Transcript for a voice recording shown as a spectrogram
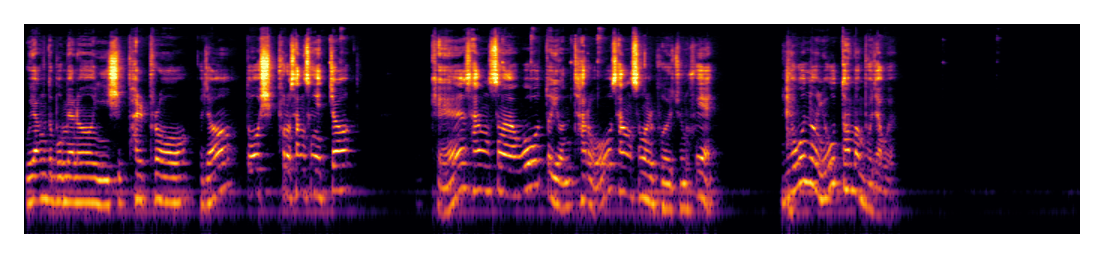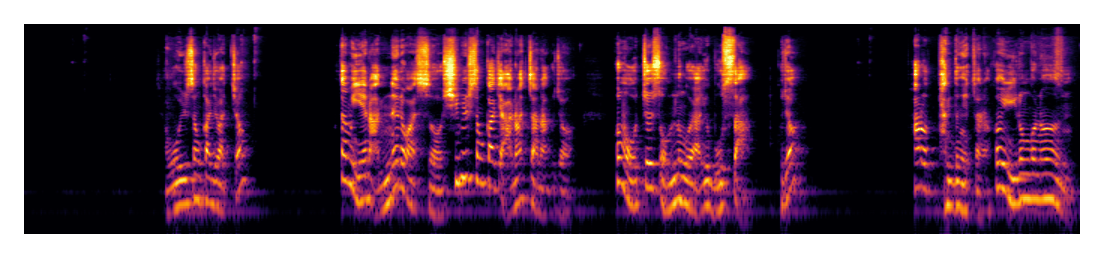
우양도 보면은 28% 그죠? 또 10% 상승했죠? 이렇게 상승하고 또 연타로 상승을 보여준 후에 요거는 요것도 한번 보자고요. 자, 5일선까지 왔죠? 그 다음에 얘는 안 내려왔어. 11선까지 안 왔잖아. 그죠? 그럼 어쩔 수 없는 거야. 이거 못 사. 그죠? 바로 반등했잖아. 그럼 이런 거는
